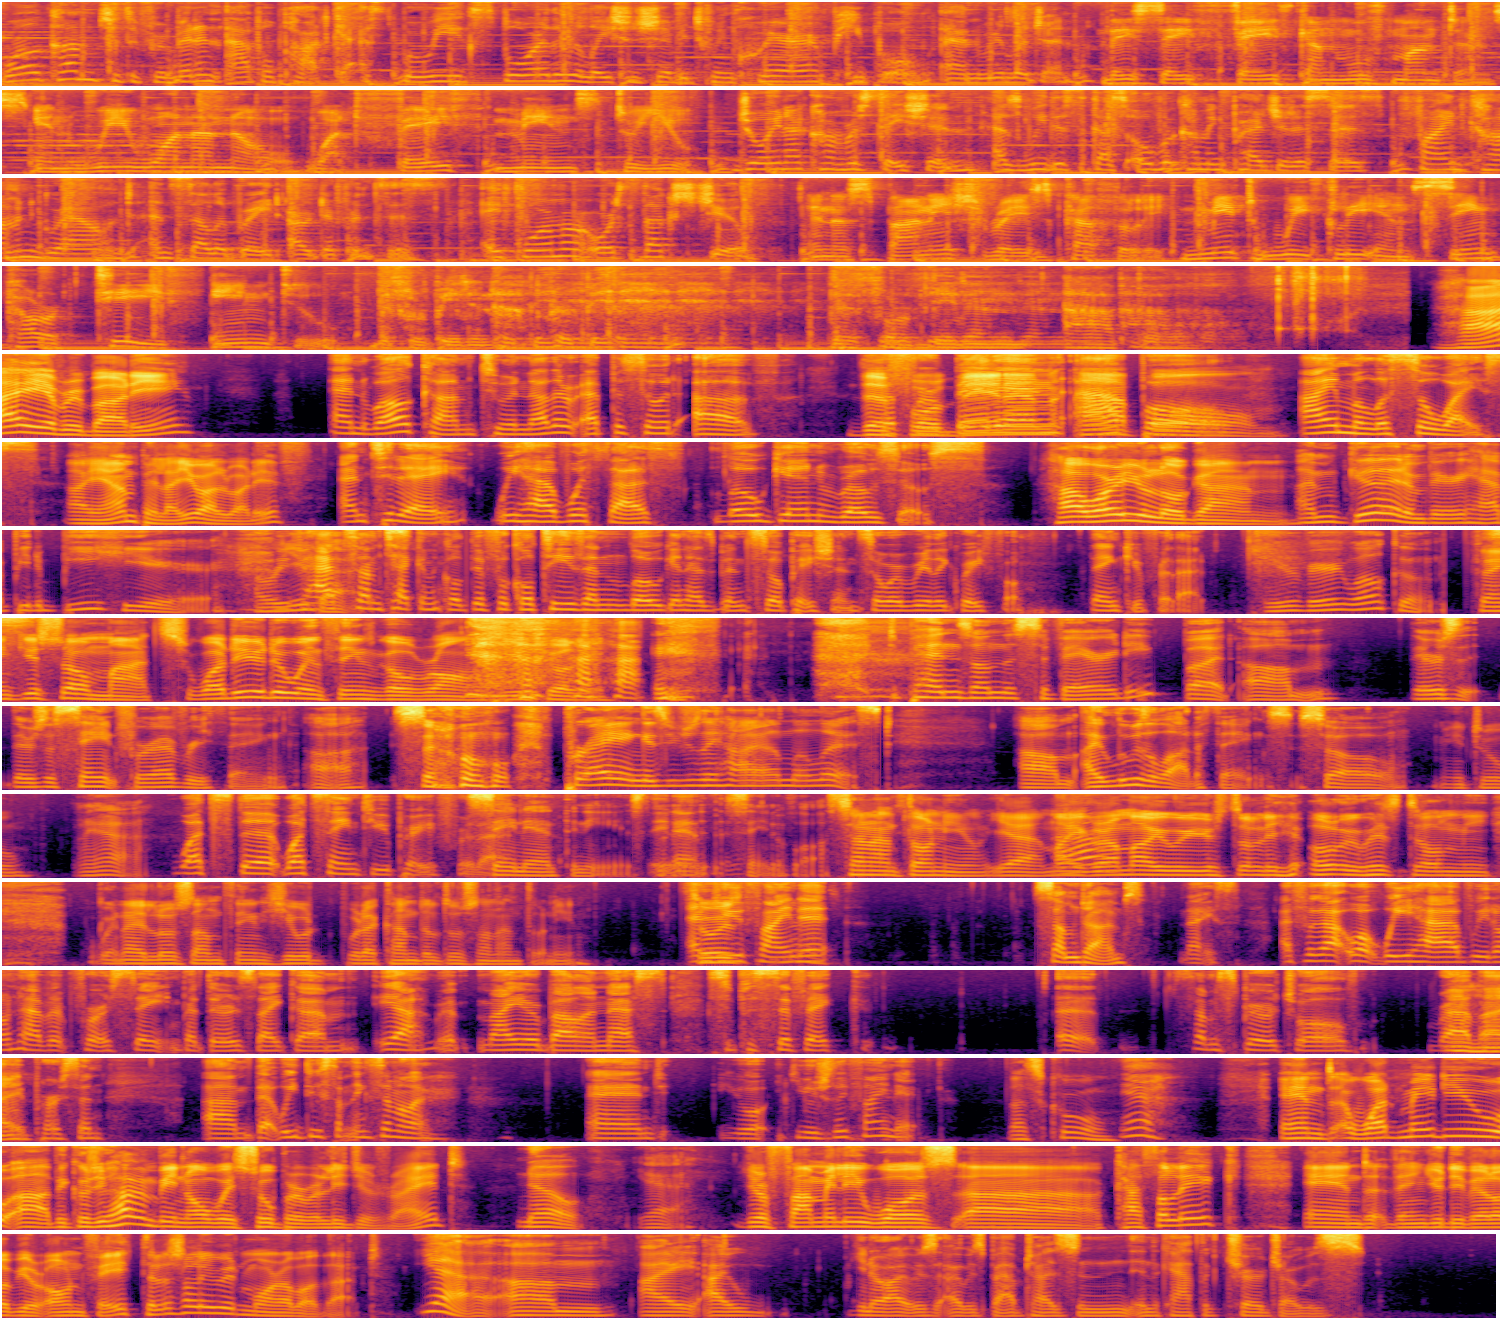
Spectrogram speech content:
Welcome to the Forbidden Apple podcast, where we explore the relationship between queer people and religion. They say faith can move mountains, and we wanna know what faith means to you. Join our conversation as we discuss overcoming prejudices, find common ground, and celebrate our differences. A former Orthodox Jew and a Spanish raised Catholic meet weekly and sink our teeth into the forbidden apple. Forbidden. The forbidden apple. Hi, everybody. and welcome to another episode of The, forbidden, apple. I'm Melissa Weiss, I am Pelayo Alvarez. and today we have with us Logan Rozos. How are you, Logan? I'm good. I'm very happy to be here. How are We've you had guys? some technical difficulties, and Logan has been so patient, so we're really grateful. Thank you for that. You're very welcome. Thank you so much. What do you do when things go wrong, usually? Depends on the severity, but um, there's there's a saint for everything. Uh, so praying is usually high on the list. Um, I lose a lot of things, so Me too. yeah. What's the what saint do you pray for that? Saint Anthony is Saint the Anthony. saint of loss. San Antonio, yeah. My Ah. grandma used to li- always tell me when I lose something, she would put a candle to San Antonio. and So do you find it Sometimes. nice? I forgot what we have. We don't have it for a saint, but there's like um yeah, Meir Baal HaNes, specific, uh, some spiritual rabbi Mhm. person, um, that we do something similar, and you usually find it. That's cool. Yeah. And uh, what made you, uh, because you haven't been always super religious, right? No. Yeah. Your family was uh, Catholic and then you developed your own faith. Tell us a little bit more about that. Yeah. Um. I. I. You know. I was. I was baptized in in the Catholic Church. I was.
